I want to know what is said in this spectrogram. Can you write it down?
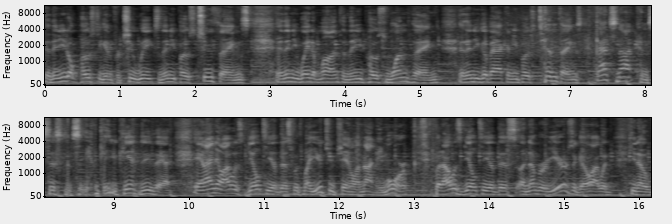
and then you don't post again for two weeks and then you post two things and then you wait a month and then you post one thing and then you go back and you post 10 things that's not consistency okay? You can't do that. And I know I was guilty of this with my YouTube channel I'm not anymore but I was guilty of this a number of years ago. I would you know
